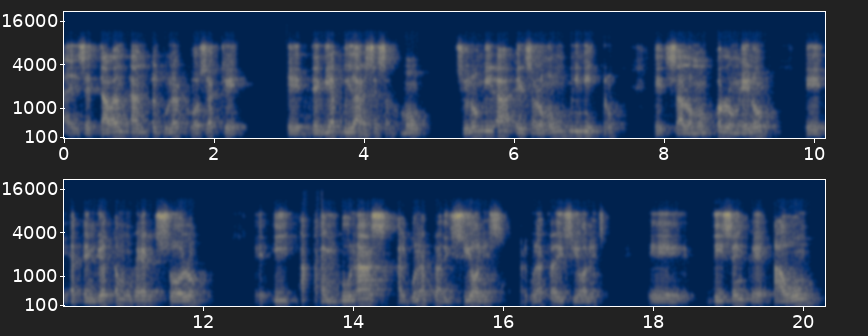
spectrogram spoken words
eh, se estaban dando algunas cosas que debía cuidarse Salomón. Si uno mira en Salomón un ministro, Salomón por lo menos eh, atendió a esta mujer solo eh, y algunas, algunas tradiciones, algunas tradiciones eh, dicen que aún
